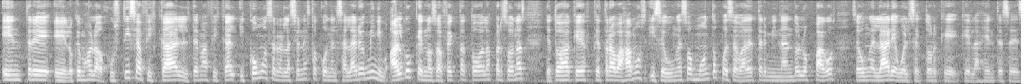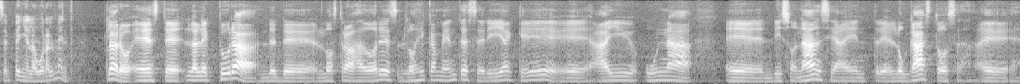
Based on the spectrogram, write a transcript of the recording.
entre eh, lo que hemos hablado, justicia fiscal, el tema fiscal y cómo se relaciona esto con el salario mínimo, algo que nos afecta a todas las personas y a todos aquellos que trabajamos y según esos montos pues se va determinando los pagos según el área o el sector que, la gente se desempeña laboralmente. Claro, este, la lectura de, los trabajadores lógicamente sería que eh, hay una eh, disonancia entre los gastos eh,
